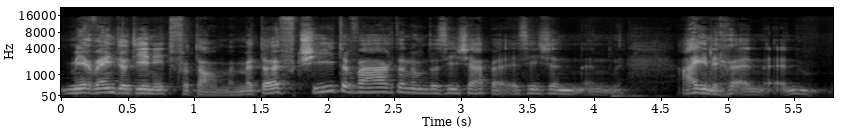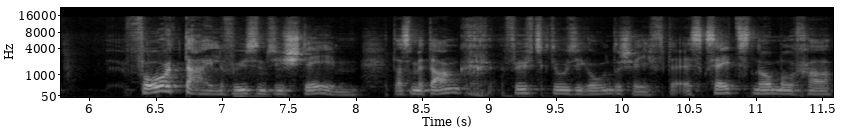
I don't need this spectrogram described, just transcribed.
wir wollen ja die nicht verdammen. Man darf gescheiter werden und es ist eben, es ist ein, ein eigentlich ein, ein Vorteil von unserem System, dass man dank 50.000 Unterschriften ein Gesetz nochmal kann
